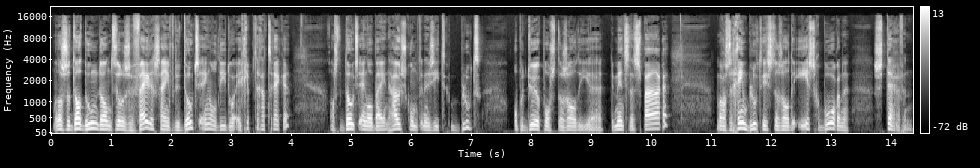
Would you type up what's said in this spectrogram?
Want als ze dat doen, dan zullen ze veilig zijn voor de doodsengel die door Egypte gaat trekken. Als de doodsengel bij een huis komt en hij ziet bloed op het deurpost, dan zal die, uh, de mensen dat sparen. Maar als er geen bloed is, dan zal de eerstgeborene sterven.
